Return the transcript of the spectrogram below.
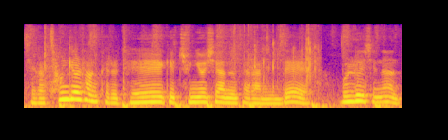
제가 청결 상태를 되게 중요시하는 사람인데 물휴지는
